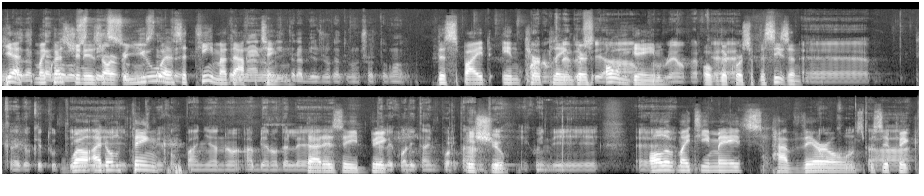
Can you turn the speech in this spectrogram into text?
Yet, my question is, are you as a team adapting despite Inter playing their own game over the course of the season? Eh, credo che tutti, well, I don't think i compagni hanno, abbiano delle, that is a big qualità importanti issue. e quindi eh, all of my teammates have their own specific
